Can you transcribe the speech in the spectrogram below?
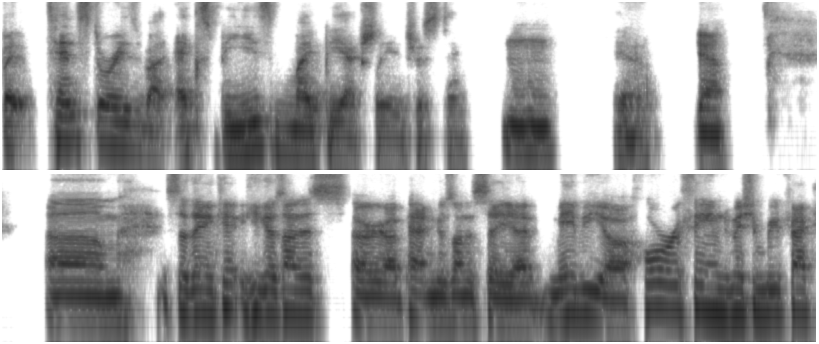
But 10 stories about XBs might be actually interesting. hmm Yeah. Um, so then he, goes on to, or uh, Patton goes on to say, uh, maybe a horror themed mission brief pack.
